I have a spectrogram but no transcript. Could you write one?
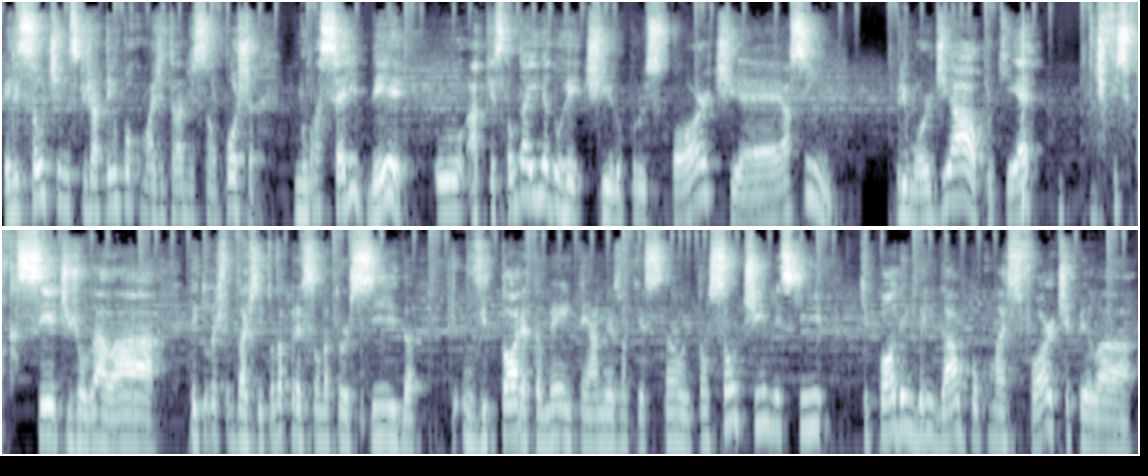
eles são times que já têm um pouco mais de tradição. Poxa, numa Série B, o, a questão da Ilha do Retiro para o esporte é, assim, primordial, porque é difícil pra cacete jogar lá, tem toda a dificuldade, tem toda a pressão da torcida, o Vitória também tem a mesma questão. Então, são times que, que podem brigar um pouco mais forte pela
